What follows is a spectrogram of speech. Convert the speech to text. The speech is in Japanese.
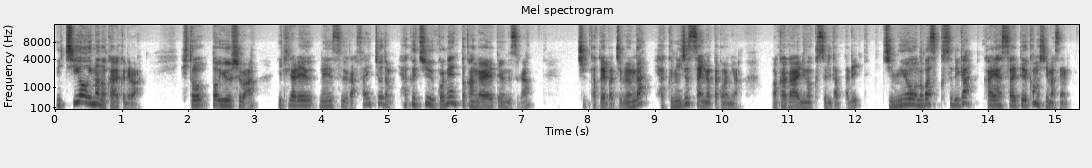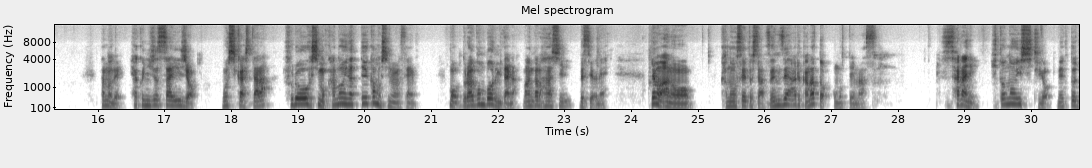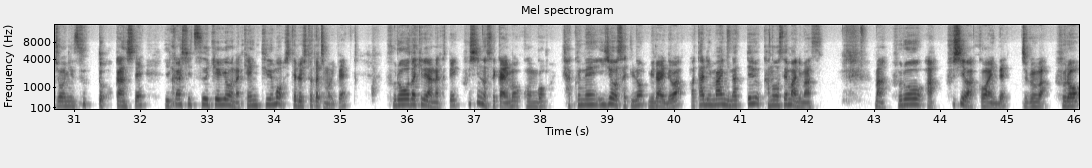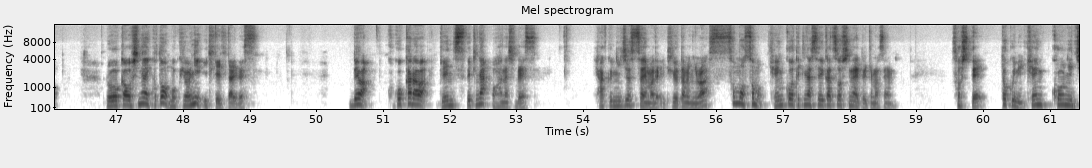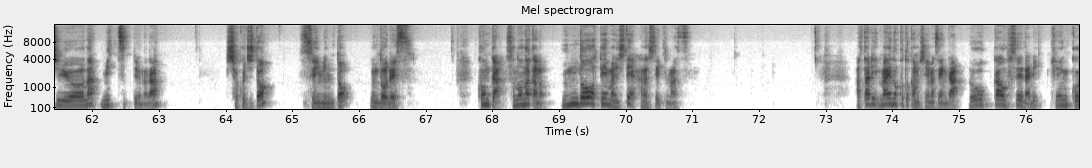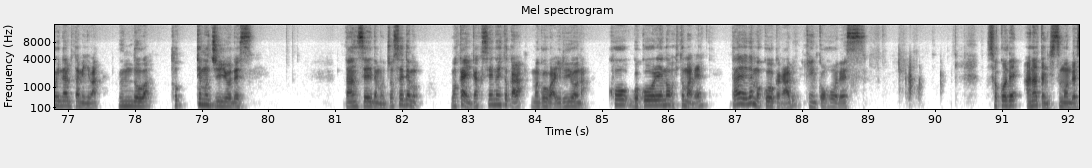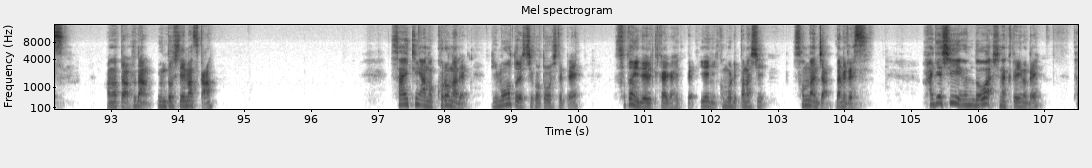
一応今の科学では人という種は生きられる年数が最長でも115年と考えられているんですが、例えば自分が120歳になった頃には若返りの薬だったり寿命を伸ばす薬が開発されているかもしれません。なので120歳以上、もしかしたら不老不死も可能になっているかもしれません。もうドラゴンボールみたいな漫画の話ですよね。でも、あの、可能性としては全然あるかなと思っています。さらに、人の意識をネット上にずっと保管して生かし続けるような研究もしている人たちもいて、不老だけではなくて不死の世界も今後100年以上先の未来では当たり前になっている可能性もあります。まあ、不老、あ、不死は怖いんで、自分は不老、老化をしないことを目標に生きていきたいです。では、ここからは現実的なお話です。120歳まで生きるためには、そもそも健康的な生活をしないといけません。そして、特に健康に重要な3つっていうのが、食事と睡眠と運動です。今回、その中の運動をテーマにして話していきます。当たり前のことかもしれませんが、老化を防いだり健康になるためには運動はとっても重要です。男性でも女性でも若い学生の人から孫がいるようなご高齢の人まで誰でも効果がある健康法です。そこであなたに質問です。あなたは普段運動していますか？最近あのコロナでリモートで仕事をしてて、外に出る機会が減って家にこもりっぱなし、そんなんじゃダメです。激しい運動はしなくていいので、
